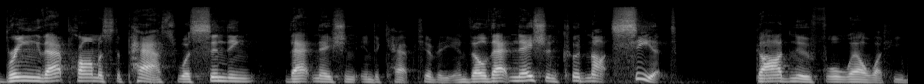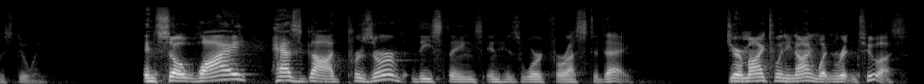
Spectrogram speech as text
bringing that promise to pass was sending that nation into captivity. And though that nation could not see it, God knew full well what he was doing. And so, why has God preserved these things in his word for us today? Jeremiah 29 wasn't written to us,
